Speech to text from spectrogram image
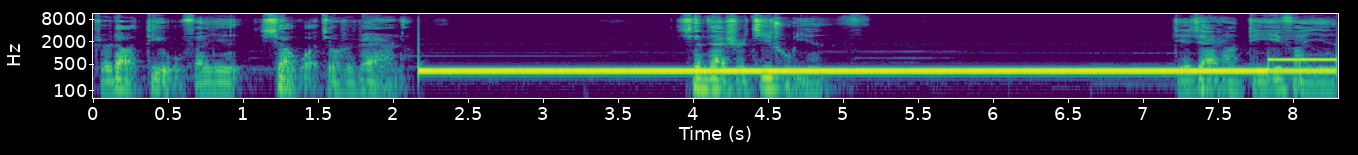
直到第五泛音，效果就是这样的。现在是基础音。叠加上第一泛音，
